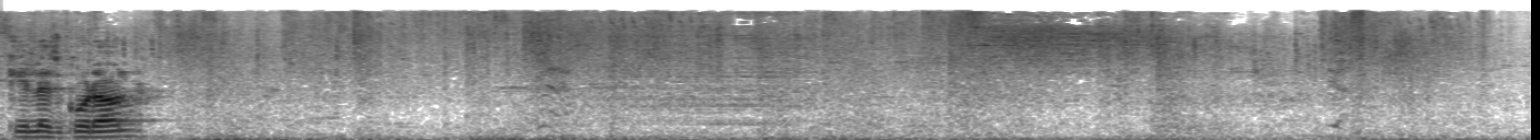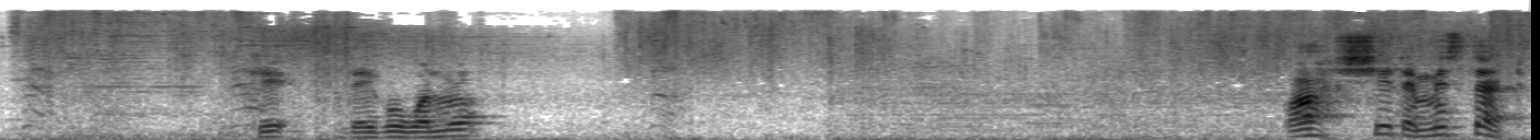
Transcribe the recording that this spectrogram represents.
Okay, let's go down. Okay, there you go, one more. Ah, shit, I missed that.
